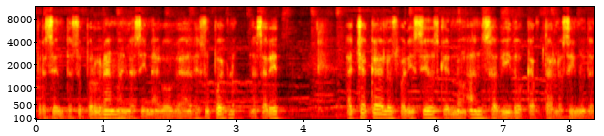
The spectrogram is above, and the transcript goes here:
presenta su programa en la sinagoga de su pueblo, Nazaret, achaca a los fariseos que no han sabido captar los signos de,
